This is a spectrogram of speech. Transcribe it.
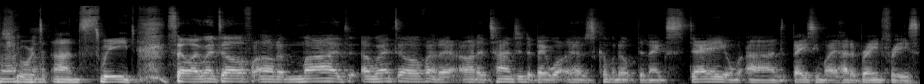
short and sweet. So I went off on a mad. I went off on a on a tangent about what was coming up the next day, and basically I had a brain freeze.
